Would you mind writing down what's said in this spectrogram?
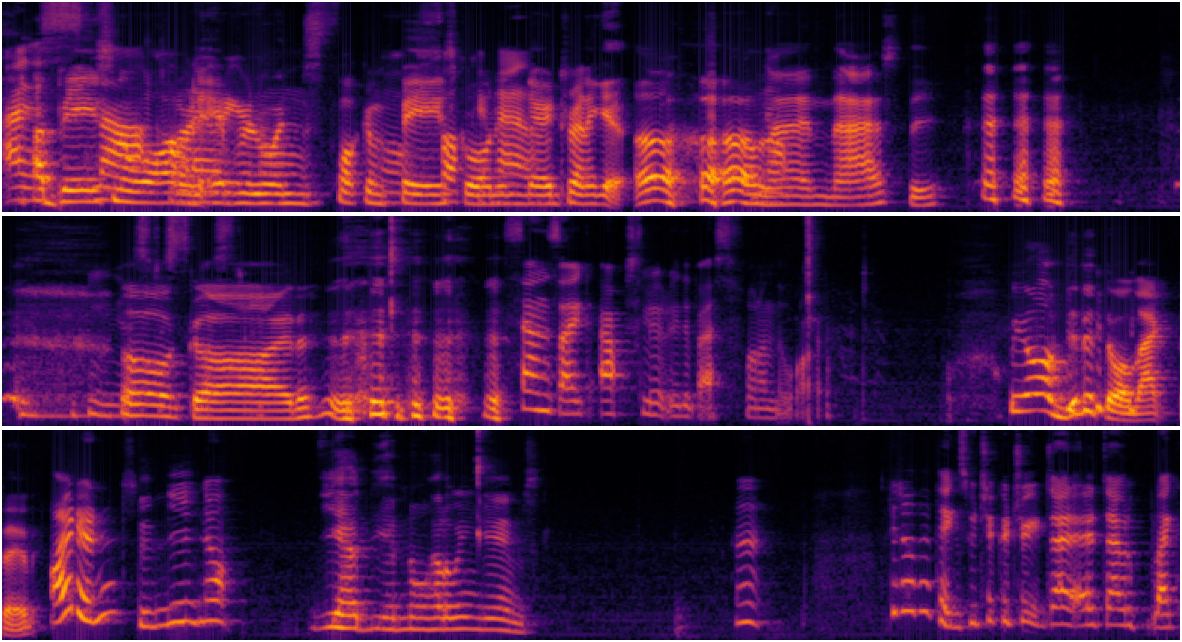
And a basin of water and coming out of your everyone's fucking Oh, face fucking going in there trying to get. Oh, oh man, nasty. Oh god. Sounds like absolutely the best fun in the world. we all did it though back then, I didn't. didn't you? No. You had, you had no Halloween games. We did other things. We trick or treat down, down like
